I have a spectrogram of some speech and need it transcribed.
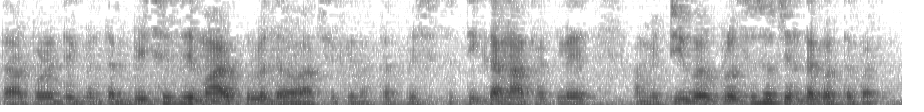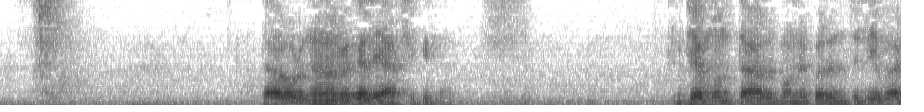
তারপরে দেখবেন তার বিসিসি মার্কগুলো দেওয়া আছে কিনা? তার বিসিসি টিকা না থাকলে আমি টিউবার প্রসেসও চিন্তা করতে পারি। তার অর্গানোমেগালি আছে কিনা? যেমন তার মনে করেন যে লিভার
